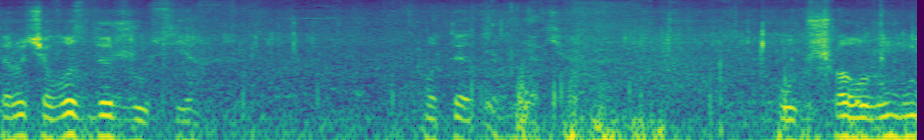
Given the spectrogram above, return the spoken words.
Короче, воздержусь я. Вот это, як я. У шаурму.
